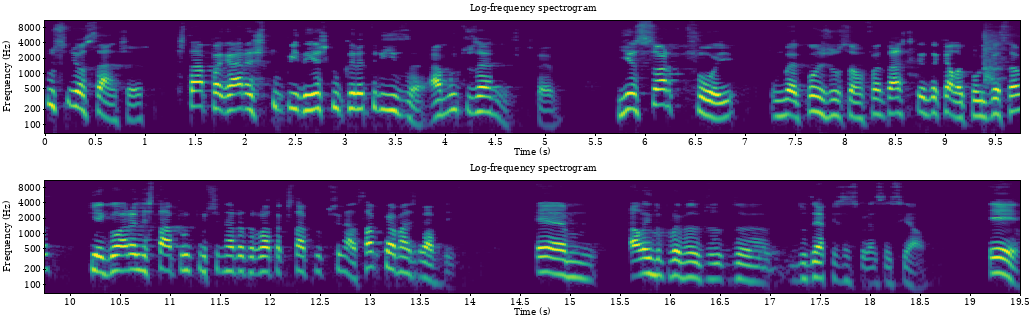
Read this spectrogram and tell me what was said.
o senhor Sánchez está a pagar a estupidez que o caracteriza há muitos anos, percebe? E a sorte que foi uma conjunção fantástica daquela coligação que agora lhe está a proporcionar a derrota que está a proporcionar. Sabe o que é mais grave disto? É, além do problema do, do, do déficit de segurança social, é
